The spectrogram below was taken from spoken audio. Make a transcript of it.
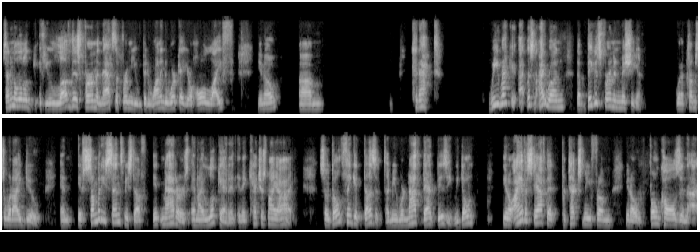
Send them a little. If you love this firm and that's the firm you've been wanting to work at your whole life, you know, um, connect. We reckon. Listen, I run the biggest firm in Michigan when it comes to what I do. And if somebody sends me stuff, it matters. And I look at it and it catches my eye. So don't think it doesn't. I mean, we're not that busy. We don't, you know, I have a staff that protects me from, you know, phone calls and, I,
